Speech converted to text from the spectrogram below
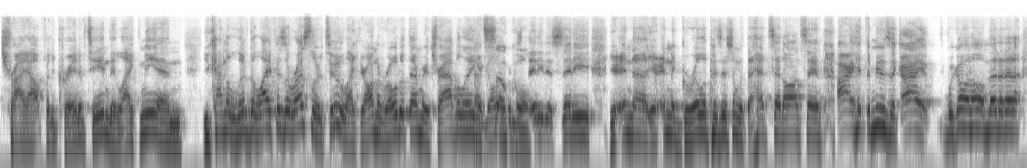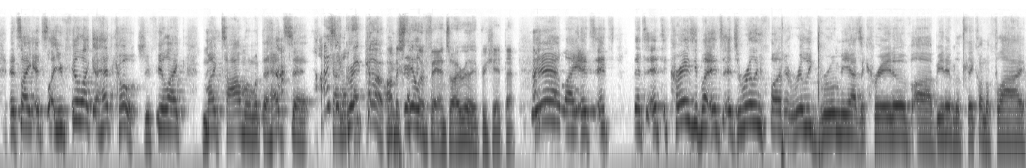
try out for the creative team. They liked me, and you kind of live the life as a wrestler too. Like you're on the road with them, you're traveling, That's you're going so from cool. city to city. You're in the you're in the gorilla position with the headset on, saying, "All right, hit the music. All right, we're going home." Da, da, da. It's like it's like you feel like a head coach. You feel like Mike Tomlin with the headset. That's a great like- comp. I'm a Steeler fan, so I really appreciate that. yeah, like it's it's it's it's crazy, but it's it's really fun. It really grew me as a creative, uh, being able to think on the fly.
